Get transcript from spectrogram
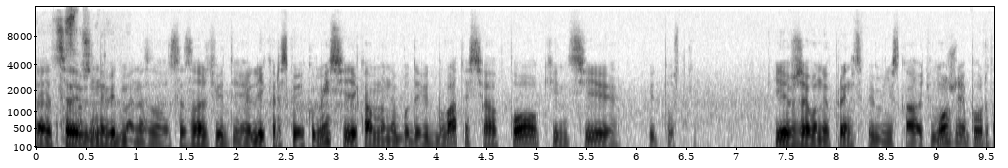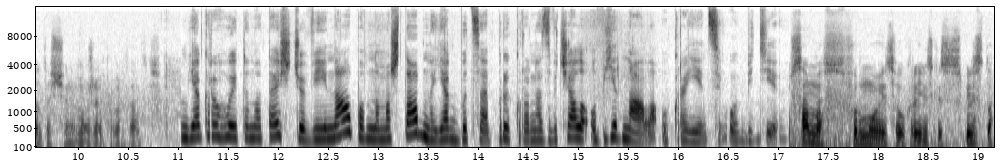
Е, Це служити? не від мене залежить. Це залежить від е, лікарської комісії, яка в мене буде відбуватися по кінці відпустки. І вже вони, в принципі, мені скажуть, можу я повертатися чи не можу я повертатися. Як реагуєте на те, що війна повномасштабна, як би це прикро не звучало, об'єднала українців у біді? Саме сформується українське суспільство.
